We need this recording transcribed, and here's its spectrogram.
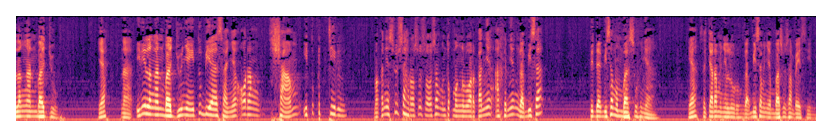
Lengan baju. Ya. Nah, ini lengan bajunya itu biasanya orang Syam itu kecil. Makanya susah Rasulullah SAW untuk mengeluarkannya, akhirnya nggak bisa, tidak bisa membasuhnya, ya, secara menyeluruh, nggak bisa membasuh sampai sini.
